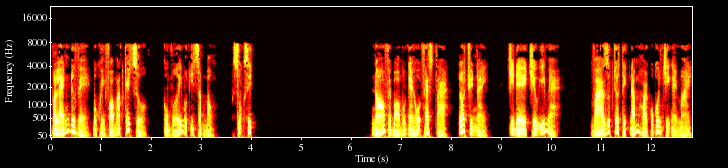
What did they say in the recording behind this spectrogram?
và lén đưa về một khoanh format cách sổ cùng với một ít dầm mỏng xúc xích. Nó phải bỏ một ngày hội festa lo chuyện này chỉ để chiêu ý mẹ và giúp cho tiệc đám hỏi của con chị ngày mai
